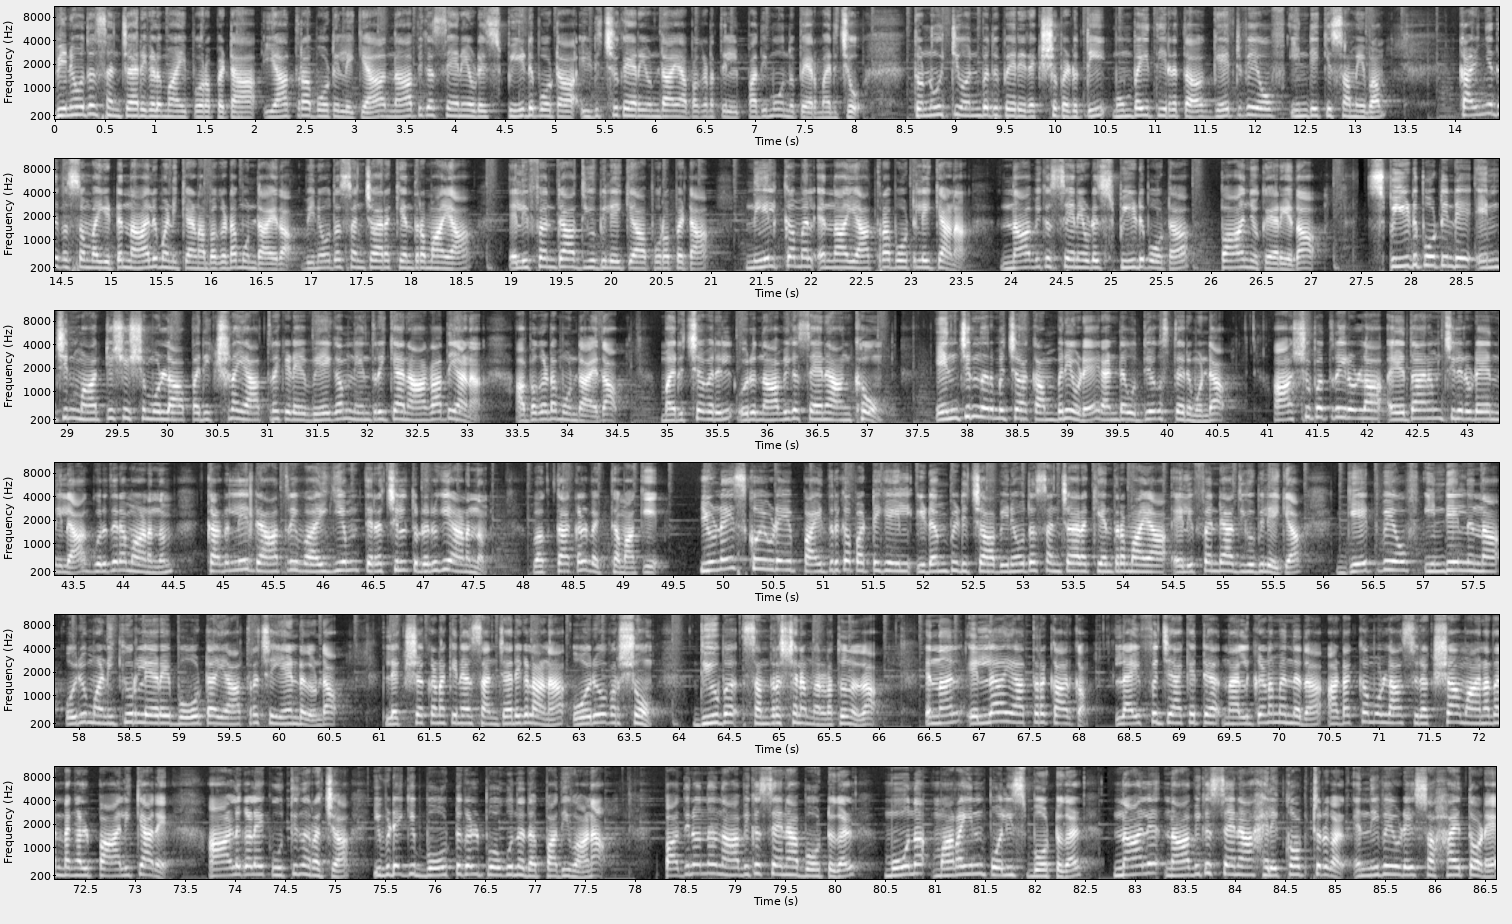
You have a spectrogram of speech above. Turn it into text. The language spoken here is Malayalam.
വിനോദസഞ്ചാരികളുമായി പുറപ്പെട്ട യാത്രാ ബോട്ടിലേക്ക് നാവികസേനയുടെ സ്പീഡ് ബോട്ട് ഇടിച്ചുകയറിയുണ്ടായ അപകടത്തിൽ പതിമൂന്ന് പേർ മരിച്ചു. തൊണ്ണൂറ്റി ഒൻപത് പേരെ രക്ഷപ്പെടുത്തി മുംബൈ തീരത്ത് ഗേറ്റ് വേ ഓഫ് ഇന്ത്യയ്ക്ക് സമീപം കഴിഞ്ഞ ദിവസം വൈകിട്ട് നാല് മണിക്കാണ് അപകടമുണ്ടായത്. വിനോദസഞ്ചാര കേന്ദ്രമായ എലിഫന്റ ദ്വീപിലേക്ക് പുറപ്പെട്ട നീൽക്കമൽ എന്ന യാത്രാ ബോട്ടിലേക്കാണ് നാവികസേനയുടെ സ്പീഡ് ബോട്ട് പാഞ്ഞു കയറിയത്. സ്പീഡ് ബോട്ടിന്റെ എൻജിൻ മാറ്റിയ ശേഷമുള്ള പരീക്ഷണ യാത്രയ്ക്കിടെ വേഗം നിയന്ത്രിക്കാനാകാതെയാണ് അപകടമുണ്ടായത്. മരിച്ചവരിൽ ഒരു നാവികസേന അംഗവും എൻജിൻ നിർമ്മിച്ച കമ്പനിയുടെ രണ്ട് ഉദ്യോഗസ്ഥരുമുണ്ട്. ആശുപത്രിയിലുള്ള ഏതാനും ചിലരുടെ നില ഗുരുതരമാണെന്നും കടലിൽ രാത്രി വൈകിയും തിരച്ചിൽ തുടരുകയാണെന്നും വക്താക്കൾ വ്യക്തമാക്കി. യുനെസ്കോയുടെ പൈതൃക പട്ടികയിൽ ഇടം പിടിച്ച വിനോദസഞ്ചാര കേന്ദ്രമായ എലിഫന്റ ദ്വീപിലേക്ക് ഗേറ്റ് വേ ഓഫ് ഇന്ത്യയിൽ നിന്ന് ഒരു മണിക്കൂറിലേറെ ബോട്ട് യാത്ര ചെയ്യേണ്ടതുണ്ട്. ലക്ഷക്കണക്കിന് സഞ്ചാരികളാണ് ഓരോ വർഷവും ദ്വീപ് സന്ദർശനം നടത്തുന്നത്. എന്നാൽ എല്ലാ യാത്രക്കാർക്കും ലൈഫ് ജാക്കറ്റ് നൽകണമെന്നത് അടക്കമുള്ള സുരക്ഷാ മാനദണ്ഡങ്ങൾ പാലിക്കാതെ ആളുകളെ കുത്തിനിറച്ച് ഇവിടേക്ക് ബോട്ടുകൾ പോകുന്നത് പതിവാണ്. പതിനൊന്ന് നാവികസേനാ ബോട്ടുകൾ മൂന്ന് മറൈൻ പോലീസ് ബോട്ടുകൾ നാല് നാവികസേനാ ഹെലികോപ്റ്ററുകൾ എന്നിവയുടെ സഹായത്തോടെ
